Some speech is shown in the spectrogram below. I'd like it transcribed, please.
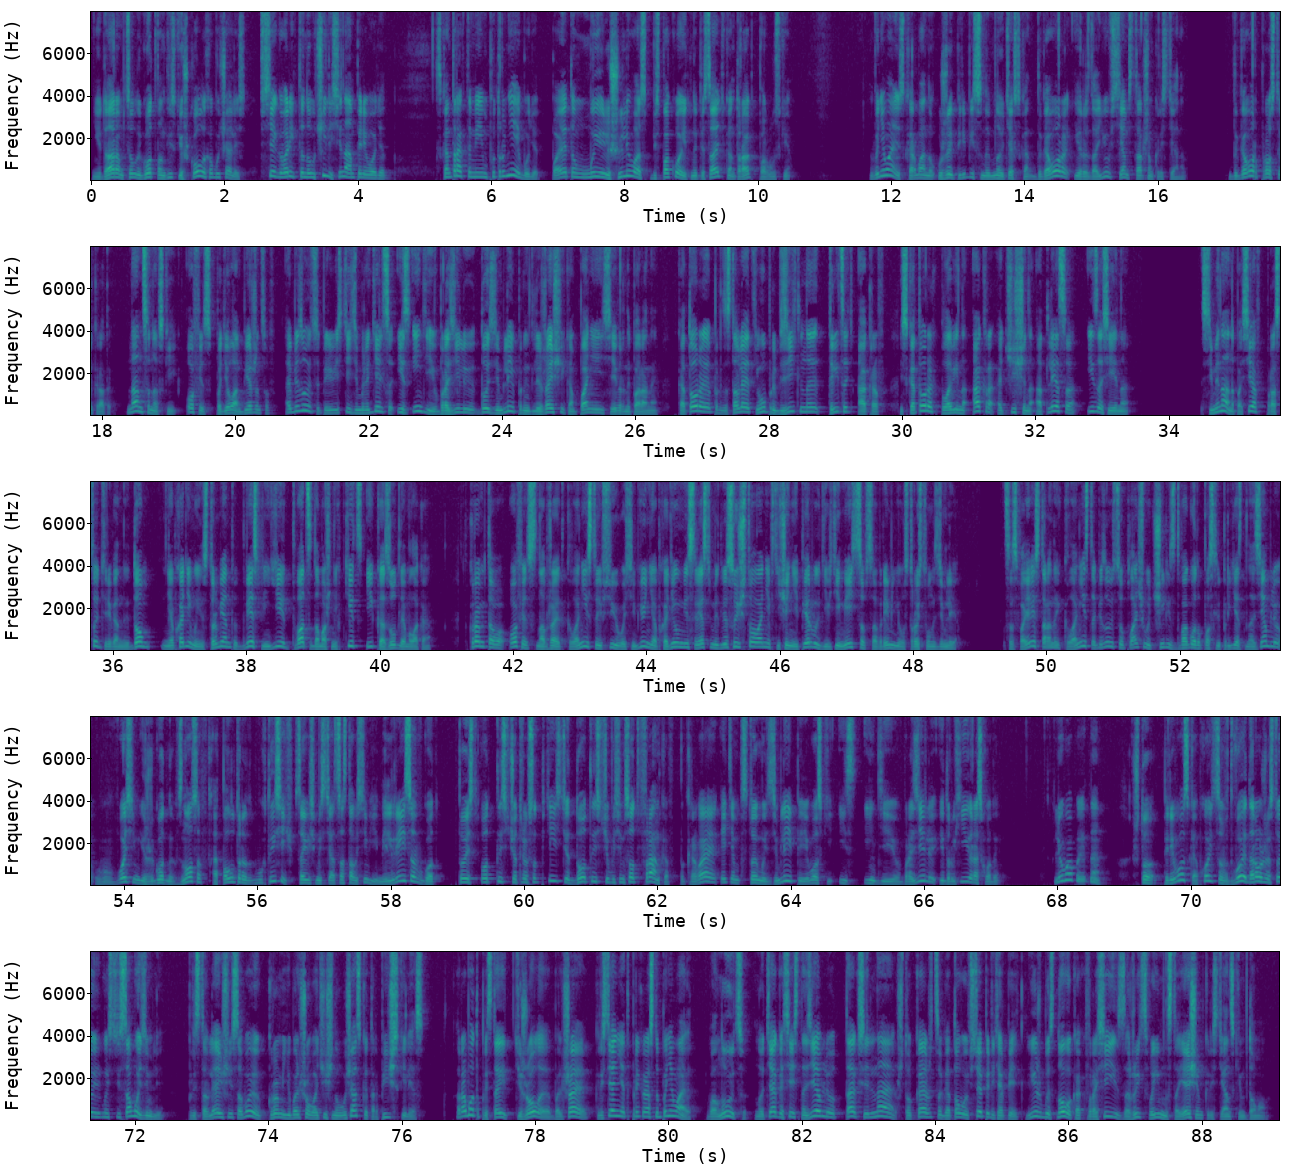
Недаром целый год в английских школах обучались. Все говорить-то научились и нам переводят. С контрактами им потруднее будет, поэтому мы и решили вас беспокоить написать контракт по-русски. Вынимаю из кармана уже переписанный мной текст договора и раздаю всем старшим крестьянам. Договор прост и краток. Нансеновский офис по делам беженцев обязуется перевести земледельца из Индии в Бразилию до земли, принадлежащей компании Северной Параны, которая предоставляет ему приблизительно 30 акров, из которых половина акра очищена от леса и засеяна. Семена на посев, простой деревянный дом, необходимые инструменты, две свиньи, 20 домашних птиц и козу для молока. Кроме того, офис снабжает колониста и всю его семью необходимыми средствами для существования в течение первых 9 месяцев со времени устройства на Земле. Со своей стороны, колонист обязуется уплачивать через 2 года после приезда на Землю 8 ежегодных взносов от 1,5 до 2000, в зависимости от состава семьи, миль-рейсов в год, то есть от 1350 до 1800 франков, покрывая этим стоимость земли, перевозки из Индии в Бразилию и другие расходы. Любопытно что перевозка обходится вдвое дороже стоимости самой земли, представляющей собой, кроме небольшого очищенного участка, тропический лес. Работа предстоит тяжелая, большая, крестьяне это прекрасно понимают, волнуются, но тяга сесть на землю так сильна, что кажется готовы все перетерпеть, лишь бы снова, как в России, зажить своим настоящим крестьянским домом.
